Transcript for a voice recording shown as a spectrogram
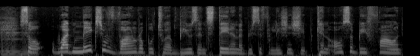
Mm. So what makes you vulnerable to abuse and stay in an abusive relationship can also be found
